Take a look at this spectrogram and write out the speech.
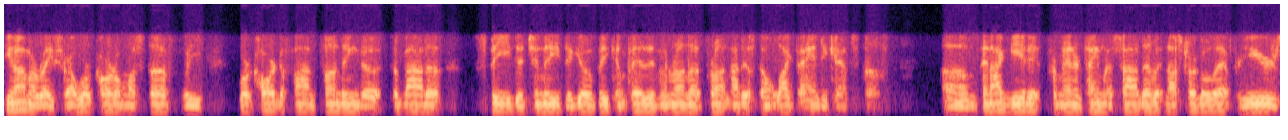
you know, I'm a racer. I work hard on my stuff. We work hard to find funding to, to buy the speed that you need to go be competitive and run up front. And I just don't like the handicap stuff. Um, and I get it from entertainment side of it, and I struggled with that for years.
